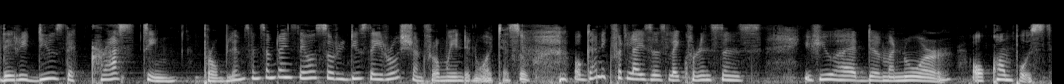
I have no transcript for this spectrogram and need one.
They reduce the crusting problems and sometimes they also reduce the erosion from wind and water. So, organic fertilizers, like for instance, if you had uh, manure or compost,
